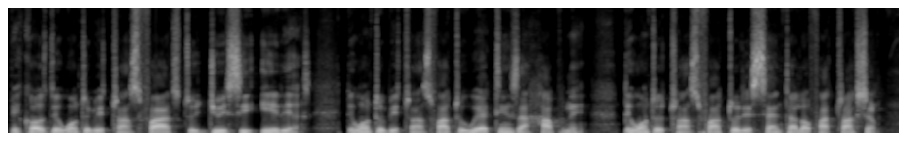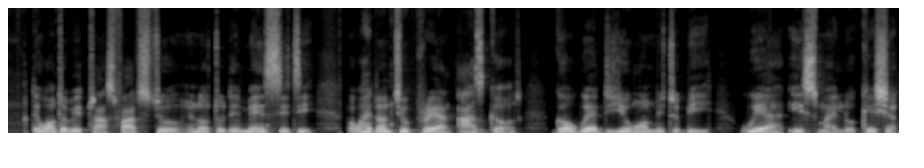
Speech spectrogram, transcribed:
because they want to be transferred to juicy areas. They want to be transferred to where things are happening. They want to transfer to the center of attraction. They want to be transferred to, you know, to the main city. But why don't you pray and ask God? God, where do you want me to be? Where is my location?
